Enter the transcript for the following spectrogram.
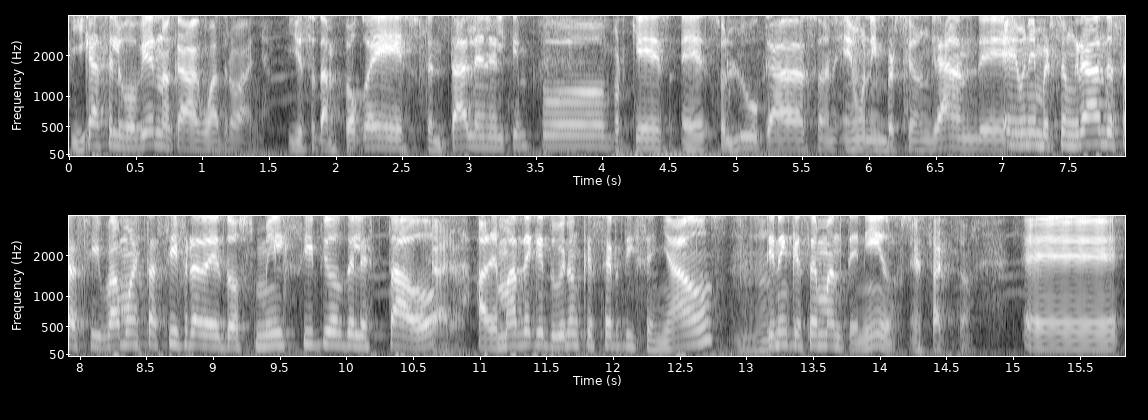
Y- qué hace el gobierno cada cuatro años. Y eso tampoco es sustentable en el tiempo porque es- eh, son lucas, son, es una inversión grande. Es una inversión grande, o sea, si vamos a esta cifra de 2.000 sitios del Estado, Claro. además de que tuvieron que ser diseñados, tienen que ser mantenidos. Exacto. Eh,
